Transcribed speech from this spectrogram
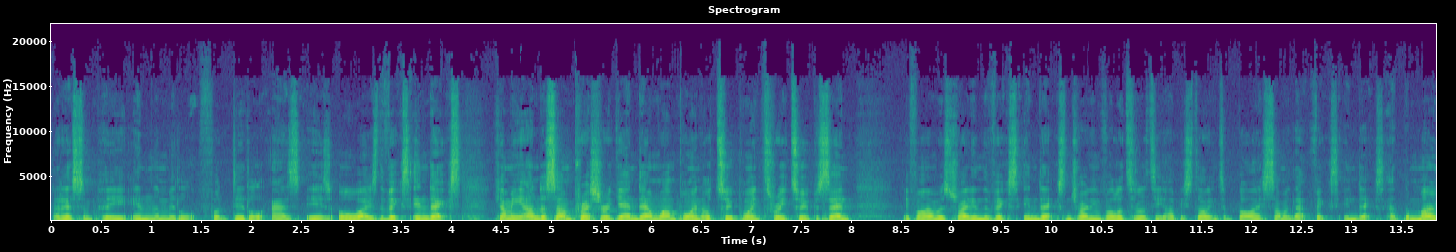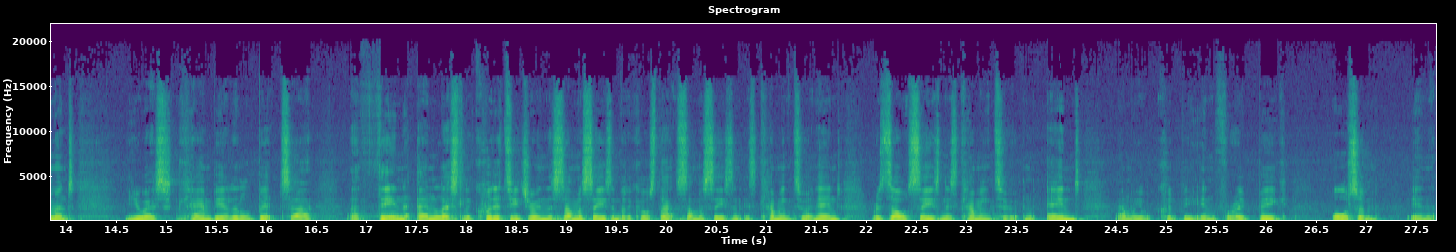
That S&P in the middle for diddle, as is always. The VIX index coming under some pressure again, down one point or 2.32%. If I was trading the VIX index and trading volatility, I'd be starting to buy some of that VIX index at the moment. US can be a little bit uh, uh, thin and less liquidity during the summer season, but of course that summer season is coming to an end. Result season is coming to an end, and we could be in for a big autumn in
